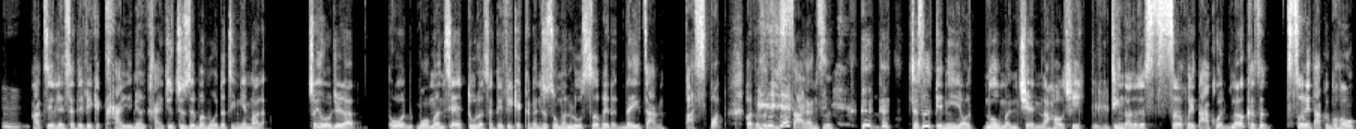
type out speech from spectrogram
嗯他自己连 certificate 看也没有看，就就是问我的经验罢了。所以我觉得我我们现在读了 certificate，可能就是我们入社会的那一张 passport 或者是 visa 这样子，就是给你有入门券，然后去进到这个社会打滚。然后可是社会打滚过后，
